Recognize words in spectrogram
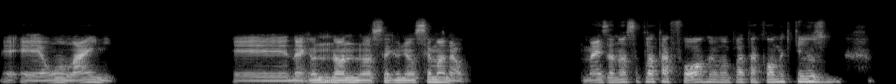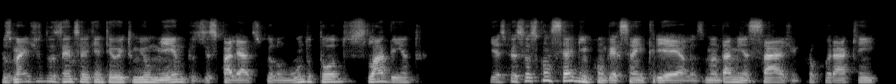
é, é, online é, na, na nossa reunião semanal mas a nossa plataforma é uma plataforma que tem os, os mais de 288 mil membros espalhados pelo mundo, todos lá dentro. E as pessoas conseguem conversar entre elas, mandar mensagem, procurar quem,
